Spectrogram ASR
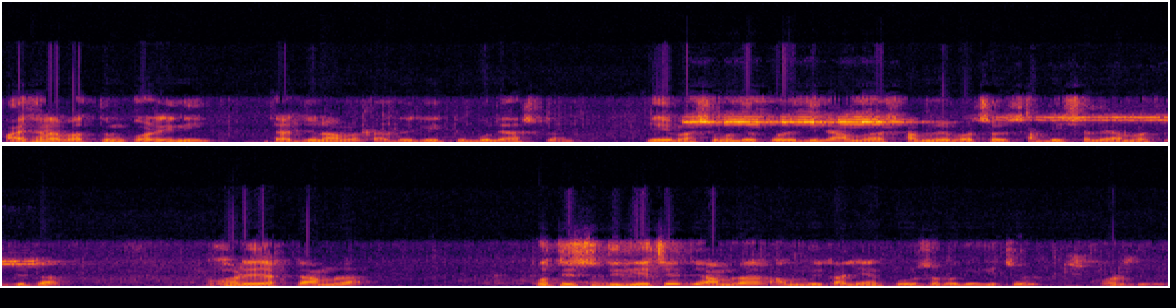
পায়খানা বাথরুম করেনি, যার জন্য আমরা তাদেরকে একটু বলে আসলাম যে, এই মাসের মধ্যে করে দিলে আমরা সামনের বছর ছাব্বিশ সালে আমরা কিছুটা ঘরে একটা আমরা প্রতিশ্রুতি দিয়েছে যে, আমরা আমাদের কালিয়াং পৌরসভাকে কিছু ঘর দেবো।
